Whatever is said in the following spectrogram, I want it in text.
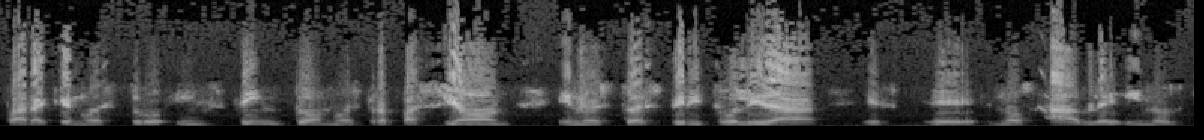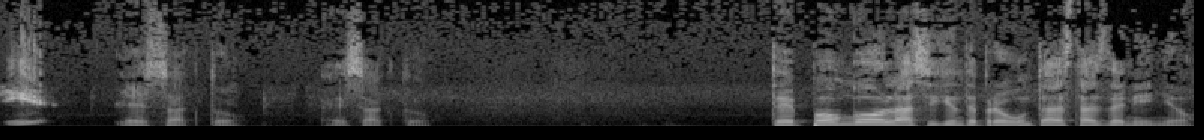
para que nuestro instinto, nuestra pasión y nuestra espiritualidad es- eh, nos hable y nos guíe. Exacto, exacto. Te pongo la siguiente pregunta, esta es de niño.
